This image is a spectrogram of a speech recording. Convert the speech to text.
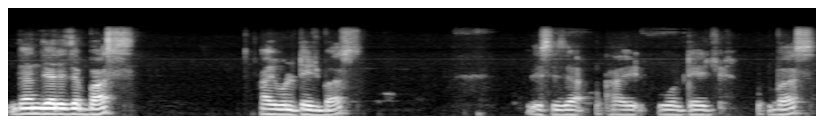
Then there is a bus high voltage bus. This is a high voltage bus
